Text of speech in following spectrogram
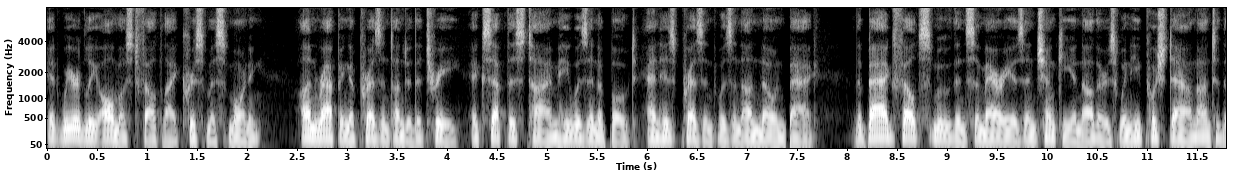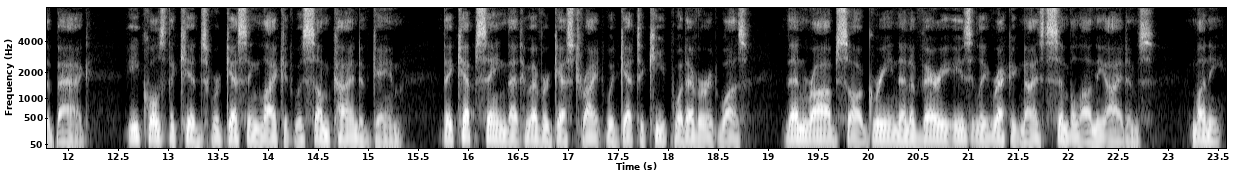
It weirdly almost felt like Christmas morning. Unwrapping a present under the tree, except this time he was in a boat and his present was an unknown bag. The bag felt smooth in some areas and chunky in others when he pushed down onto the bag. Equals the kids were guessing like it was some kind of game. They kept saying that whoever guessed right would get to keep whatever it was. Then Rob saw green and a very easily recognized symbol on the items. Money.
